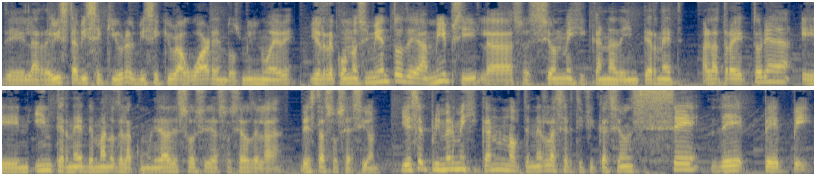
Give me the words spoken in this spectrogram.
de la revista B-Secure, el B-Secure Award en 2009, y el reconocimiento de AMIPSI, la Asociación Mexicana de Internet, a la trayectoria en Internet de manos de la comunidad de socios y asociados de, la, de esta asociación. Y es el primer mexicano en obtener la certificación CDPP,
